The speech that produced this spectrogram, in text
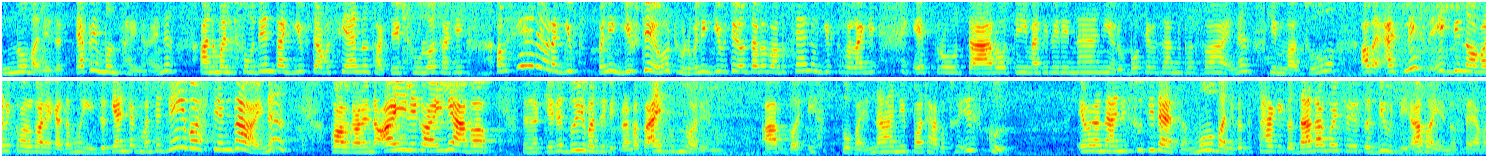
हिँड्नु भने चाहिँ ट्यापै मन छैन होइन। अनि मैले सोधेँ नि त गिफ्ट अब सानो छ कि ठुलो छ कि। अब सानो एउटा गिफ्ट पनि गिफ्टै हो ठुलो पनि गिफ्टै हो तर अब सानो गिफ्टको लागि यत्रो टाढो ती माथि फेरि नानीहरू बोकेर जानुपर्छ होइन। किममा छु। अब एटलिस्ट एक दिन अगाडि कल गरेका त म हिजो गान्तोकमा त्यहीँ बस्थेँ नि त होइन। कल गरेन। अहिलेको अहिले अब के अरे दुई बजीभित्रमा चाहिँ आइपुग्नु अरे म अब यस्तो भयो नानी पठाएको छु स्कुल। एउटा नानी सुतिरहेछ। म भनेको चाहिँ थाकेको दादा गइसकेको छ ड्युटी। अब हेर्नुहोस् है अब।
